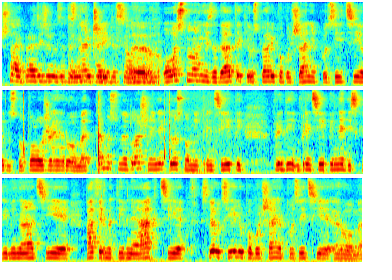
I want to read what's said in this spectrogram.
Šta je predviđeno za taj znači, neki period da se odmah? E, osnovni zadatak je u stvari poboljšanje pozicije, odnosno položaja Roma. Tamo su naglašeni neki osnovni principi, principi nediskriminacije, afirmativne akcije, sve u cilju poboljšanja pozicije Roma.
